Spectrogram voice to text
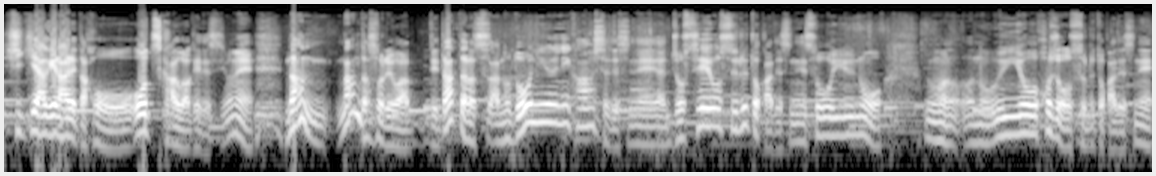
引き上げられた方を使うわけですよね。なん、なんだそれはって、だったら、あの、導入に関してですね、助成をするとかですね、そういうのを、あの、運用補助をするとかですね、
